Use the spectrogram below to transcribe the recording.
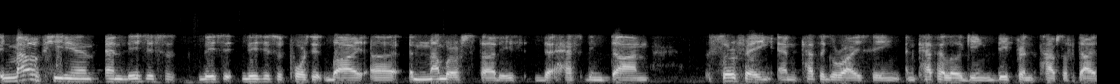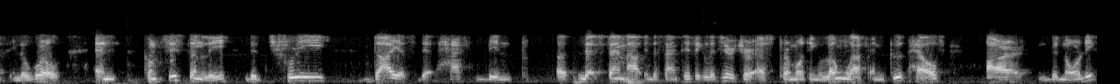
in my opinion, and this is this this is supported by uh, a number of studies that has been done, surveying and categorizing and cataloging different types of diets in the world, and consistently the three diets that have been uh, that stand out in the scientific literature as promoting long life and good health are the Nordic,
